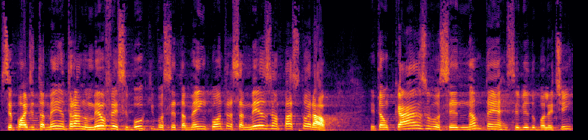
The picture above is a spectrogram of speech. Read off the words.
Você pode também entrar no meu Facebook, você também encontra essa mesma pastoral. Então, caso você não tenha recebido o boletim,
